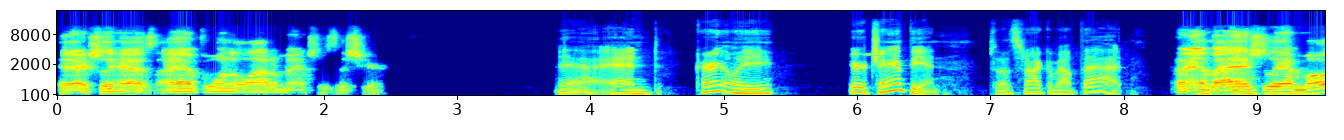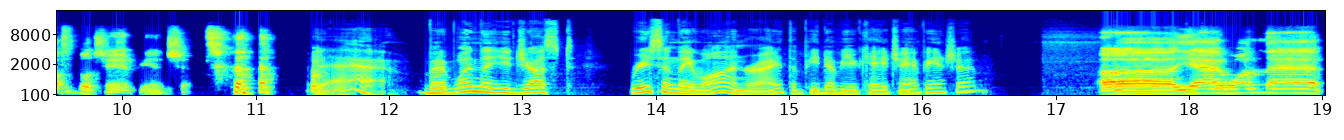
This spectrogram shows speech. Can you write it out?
It actually has. I have won a lot of matches this year. Yeah, and currently you're a champion. So let's talk about that. I am. I actually have multiple championships. Yeah, but one that you just recently won, right? The PWK championship. Uh, yeah, I won that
